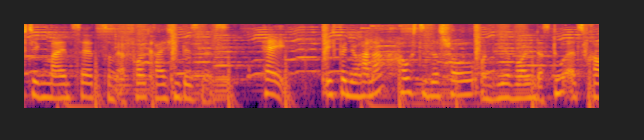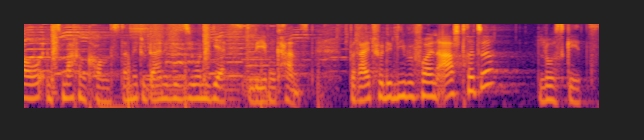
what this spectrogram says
Richtigen Mindset zum erfolgreichen Business. Hey, ich bin Johanna, Host dieser Show und wir wollen, dass du als Frau ins Machen kommst, damit du deine Vision jetzt leben kannst. Bereit für die liebevollen Arschtritte? Los geht's.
